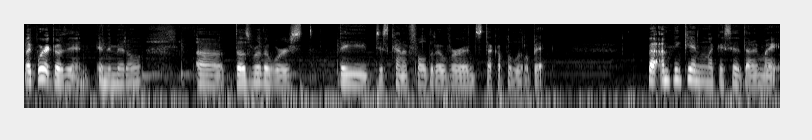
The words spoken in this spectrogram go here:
like where it goes in in the middle uh, those were the worst they just kind of folded over and stuck up a little bit but i'm thinking like i said that i might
